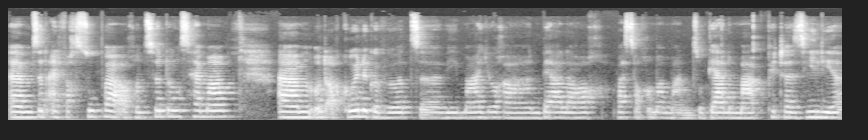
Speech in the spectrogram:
ähm, sind einfach super, auch Entzündungshemmer. Ähm, und auch grüne Gewürze wie Majoran, Bärlauch, was auch immer man so gerne mag, Petersilie.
